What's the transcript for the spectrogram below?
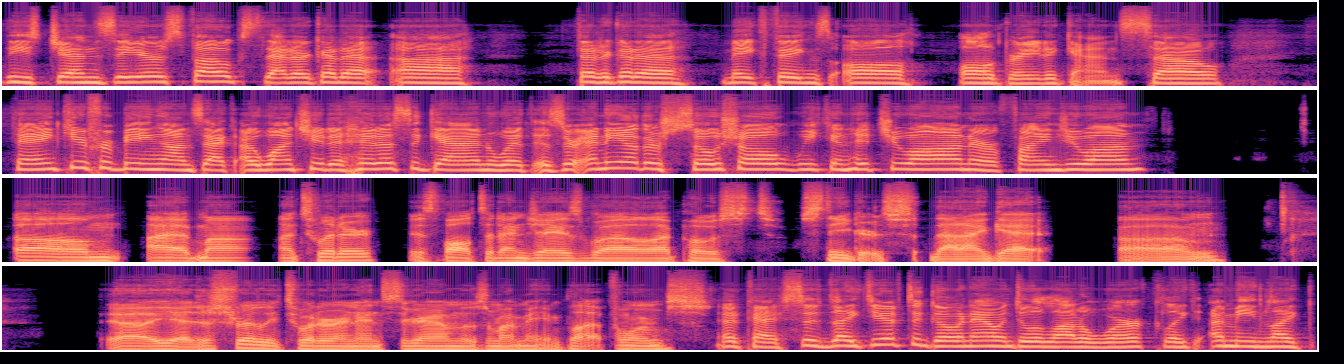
these gen zers folks that are gonna uh, that are gonna make things all all great again. So thank you for being on, Zack. I want you to hit us again with is there any other social we can hit you on or find you on? Um, I have my, my Twitter is vaulted NJ as well. I post sneakers that I get. Um, uh, yeah, just really Twitter and Instagram. Those are my main platforms. Okay. So like, do you have to go now and do a lot of work? Like, I mean, like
